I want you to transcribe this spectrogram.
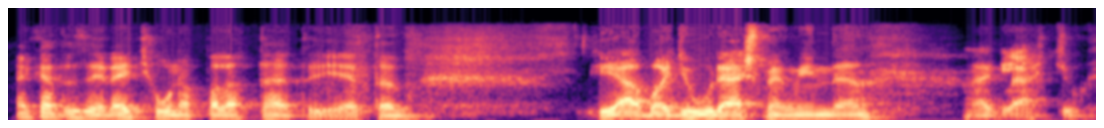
Meg hát azért egy hónap alatt, tehát érted, hiába a gyúrás, meg minden, meglátjuk.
